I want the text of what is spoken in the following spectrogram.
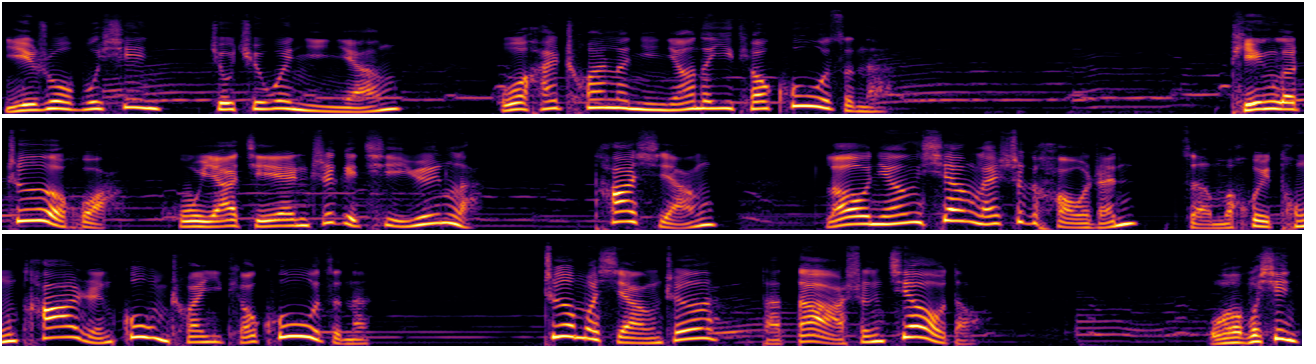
你若不信，就去问你娘，我还穿了你娘的一条裤子呢。”听了这话，虎牙简直给气晕了。他想，老娘向来是个好人，怎么会同他人共穿一条裤子呢？这么想着，他大声叫道。我不信，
